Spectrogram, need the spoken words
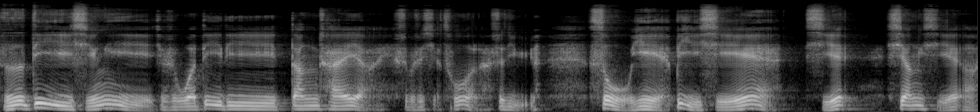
子弟行义，就是我弟弟当差呀，是不是写错了？是雨。夙夜辟邪，邪相邪啊，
